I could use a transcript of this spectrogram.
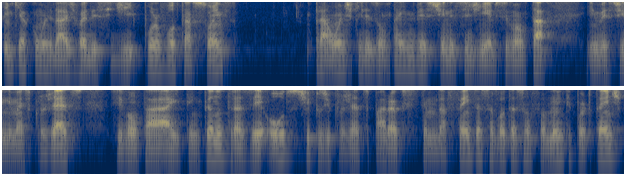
em que a comunidade vai decidir por votações para onde que eles vão estar tá investindo esse dinheiro, se vão estar tá investindo em mais projetos, se vão estar tá aí tentando trazer outros tipos de projetos para o ecossistema da Fê. Então essa votação foi muito importante.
